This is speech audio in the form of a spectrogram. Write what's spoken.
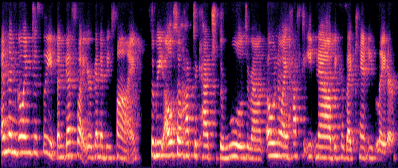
and then going to sleep. And guess what? You're going to be fine. So we also have to catch the rules around oh no i have to eat now because i can't eat later.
